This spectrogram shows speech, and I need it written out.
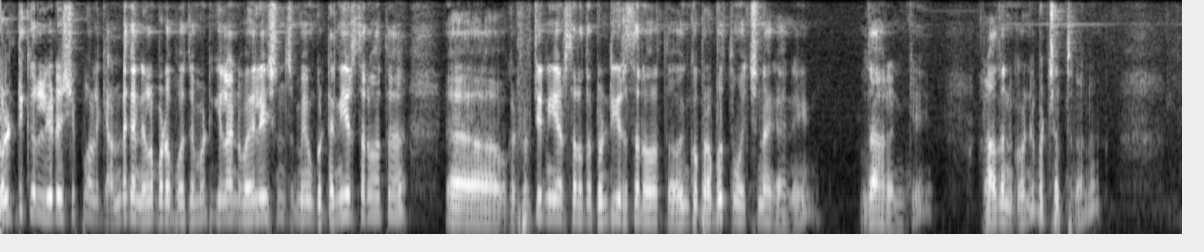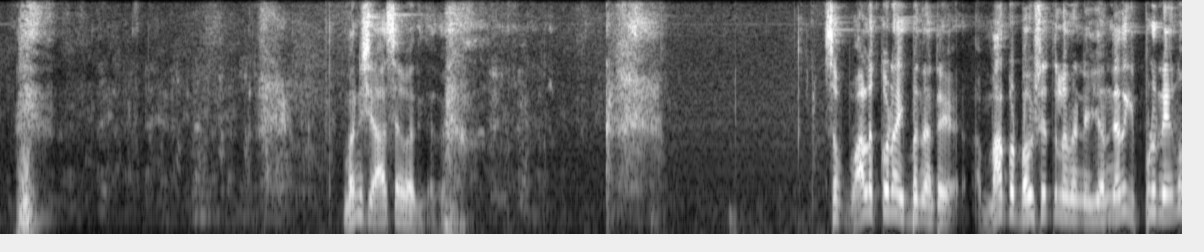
పొలిటికల్ లీడర్షిప్ వాళ్ళకి అండగా నిలబడకపోతే మటుకు ఇలాంటి వైలేషన్స్ మేము ఒక టెన్ ఇయర్స్ తర్వాత ఒక ఫిఫ్టీన్ ఇయర్స్ తర్వాత ట్వంటీ ఇయర్స్ తర్వాత ఇంకో ప్రభుత్వం వచ్చినా కానీ ఉదాహరణకి రాదనుకోండి బట్ చెప్తున్నాను. మనిషి ఆశావాది కదా. సో వాళ్ళకు కూడా ఇబ్బంది అంటే మాకు కూడా భవిష్యత్తులో మేము అందుకే ఇప్పుడు నేను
